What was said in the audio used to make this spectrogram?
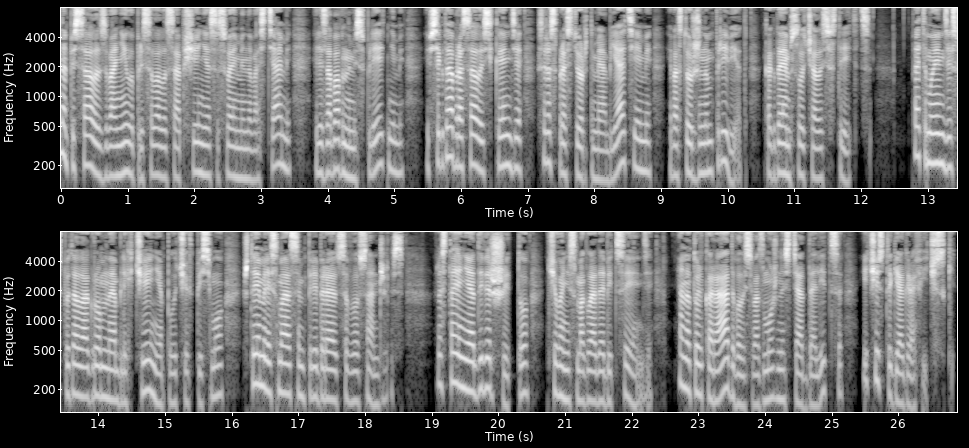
Она писала, звонила, присылала сообщения со своими новостями или забавными сплетнями и всегда бросалась к Энди с распростертыми объятиями и восторженным «привет», когда им случалось встретиться. Поэтому Энди испытала огромное облегчение, получив письмо, что Эмили с Майлсом перебираются в Лос-Анджелес — Расстояние довершит то, чего не смогла добиться Энди. Она только радовалась возможности отдалиться и чисто географически.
